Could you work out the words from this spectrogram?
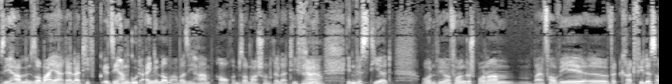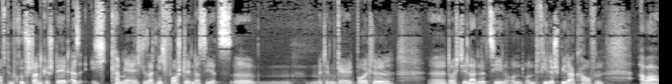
Sie haben im Sommer ja relativ, Sie haben gut eingenommen, aber Sie haben auch im Sommer schon relativ viel Ja. investiert. Und wie wir vorhin gesprochen haben, bei VW äh, wird gerade vieles auf den Prüfstand gestellt. Also ich kann mir ehrlich gesagt nicht vorstellen, dass Sie jetzt äh, mit dem Geldbeutel äh, durch die Lande ziehen und, und viele Spieler kaufen. Aber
